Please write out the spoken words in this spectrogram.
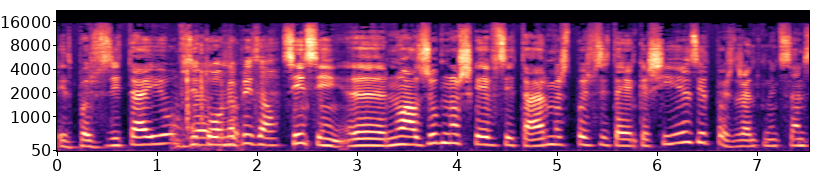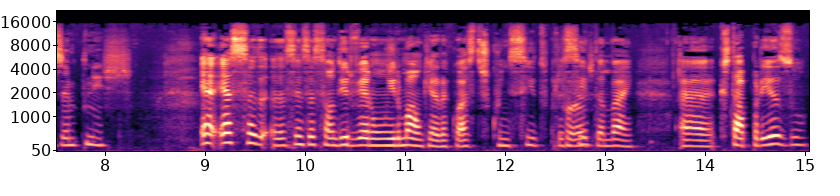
E depois visitei-o. Visitou-o uh, na prisão? Sim, sim. Uh, no Aljube não cheguei a visitar, mas depois visitei em Caxias e depois, durante muitos anos, em Peniche. É essa sensação de ir ver um irmão que era quase desconhecido para pois. si também, uh, que está preso,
